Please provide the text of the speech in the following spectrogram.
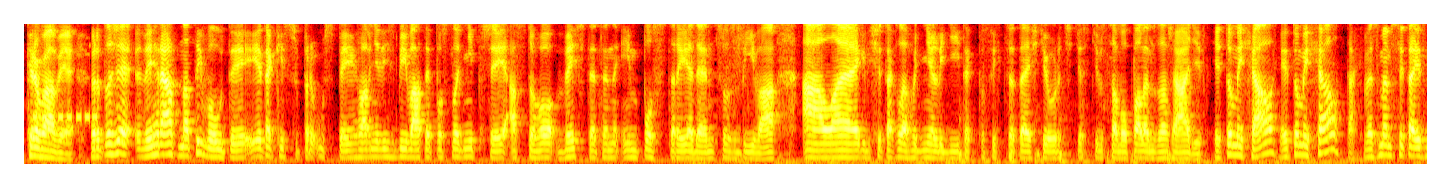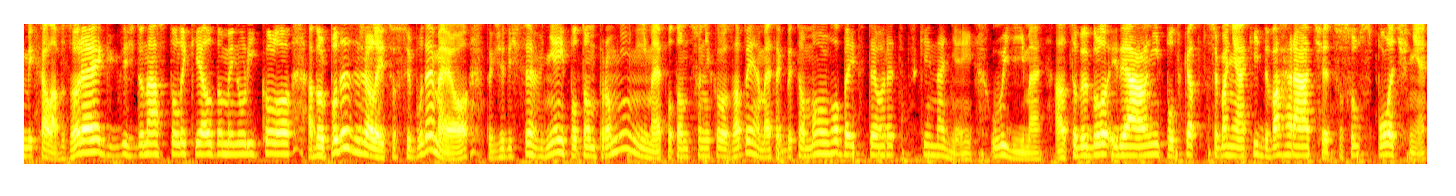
krvavě, protože vyhrát na ty vouty je taky super úspěch, hlavně když zbýváte poslední tři a z toho vy jste ten imposter jeden, co zbývá, ale když je takhle hodně lidí, tak to si chcete ještě určitě s tím samopalem zařádit. Je to Michal? Je to Michal? Tak vezmeme si tady z Michala vzorek, když do nás tolik jel to minulý kolo a byl podezřelý, co si budeme, jo? Takže když se v něj potom proměníme, potom co někoho zabijeme, tak by to mohlo být teoreticky na něj. Uvidíme. Ale to by bylo ideální potkat třeba nějaký dva hráče, co jsou společně,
